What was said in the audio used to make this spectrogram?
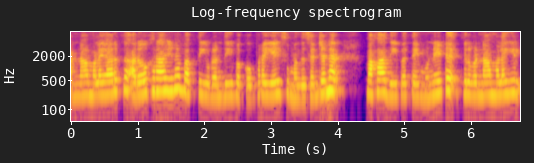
அண்ணாமலையாருக்கு அரோகரா என பக்தியுடன் தீப கொப்பரையை சுமந்து சென்றனர். மகா தீபத்தை முன்னிட்டு திருவண்ணாமலையில்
